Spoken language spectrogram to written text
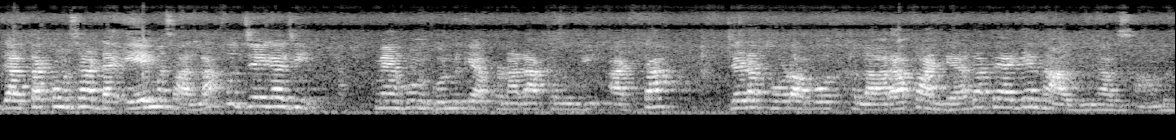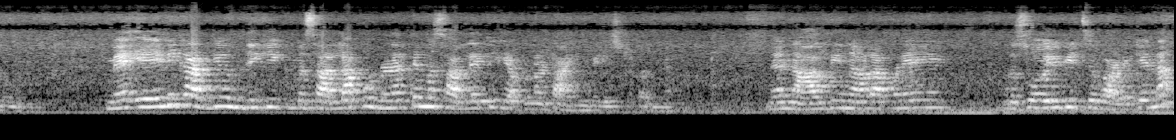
ਜਦ ਤੱਕ ਹੁਣ ਸਾਡਾ ਇਹ ਮਸਾਲਾ ਭੁੱਜੇਗਾ ਜੀ ਮੈਂ ਹੁਣ ਗੁੰਨ ਕੇ ਆਪਣਾ ਰੱਖ ਲੂੰਗੀ ਆਟਾ। ਜਿਹੜਾ ਥੋੜਾ ਬਹੁਤ ਖਲਾਰਾ ਭਾਂਡਿਆਂ ਦਾ ਪੈ ਗਿਆ, ਨਾਲ ਦੀ ਨਾਲ ਸਾਂਭ ਲੂੰਗੀ ਮੈਂ ਇਹ ਨਹੀਂ ਕਰਦੀ ਹੁੰਦੀ ਕਿ ਇੱਕ ਮਸਾਲਾ ਭੁੰਨਣਾ ਤੇ ਮਸਾਲੇ ਤੇ ਹੀ ਆਪਣਾ ਟਾਈਮ ਵੇਸਟ ਕਰਨਾ। ਮੈਂ ਨਾਲ ਦੀ ਨਾਲ ਆਪਣੇ ਰਸੋਈ ਵਿੱਚ ਵੜ ਕੇ ਨਾ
